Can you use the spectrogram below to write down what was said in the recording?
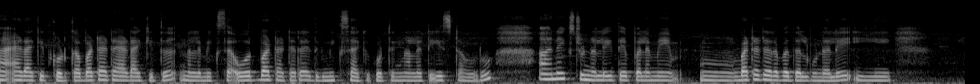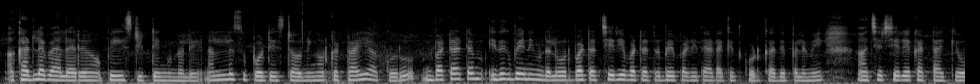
ಆ್ಯಡ್ ಹಾಕಿದ್ ಕೊಡ್ಕ. ಬಟಾಟೆ ಆ್ಯಡ್ ಹಾಕಿತ್ತು, ನಲ್ಲ ಮಿಕ್ಸ್ ಅವ್ರ ಬಟಾಟೆರ ಇದಕ್ಕೆ ಮಿಕ್ಸ್ ಹಾಕಿ ಕೊಡ್ತೀನಿ, ನಲ್ಲ ಟೇಸ್ಟ್ ಅವರು. ನೆಕ್ಸ್ಟ್ ಉಂಡಲ್ಲಿ ಇದೇ ಪಲಮೆ ಬಟಾಟೆರ ಗುಂಡಲೆ ಈ ಕಡಲೆಬ್ಯಾಲರು ಪೇಸ್ಟ್ ಇಟ್ಟೆಂಗುಂಡಲೆ ನಲ್ಲ ಸೂಪರ್ ಟೇಸ್ಟ್ ಅವು ನಿಂಗೆ ಅವ್ರಕ ಟ್ರೈ ಹಾಕೋರು ಬಟಾಟ ಇದಕ್ಕೆ ಬೇನಿಂಗುಂಡಲ್ಲ ಅವ್ರು ಬಟಾಟ ಚೆರಿಯ ಬಟಾಟ ಬೇಪಡಿ ತಾಡಾಕಿದ್ ಕೊಡ್ಕದೆ ಪಲಮೆ ಚೆರಿ ಚೆರಿಯ ಕಟ್ಟಾಕ್ಯೋ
